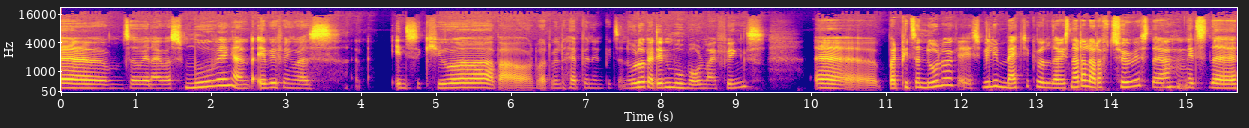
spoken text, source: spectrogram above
Um, so when I was moving, and everything was insecure about what will happen in Phitsanulok, I didn't move all my things. Uh, but Phitsanulok is really magical. There is not a lot of tourists there. It's the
